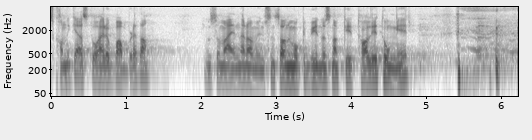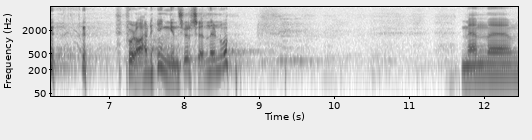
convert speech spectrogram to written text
Så kan ikke jeg stå her og bable, da. Som Einar Amundsen sa, du må ikke begynne å snakke tall i tunger. For da er det ingen som skjønner noe. Men eh,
